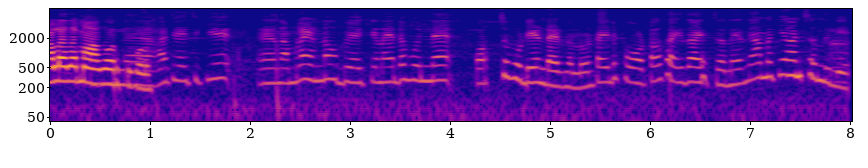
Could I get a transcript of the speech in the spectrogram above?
നല്ലതാ മാങ്ങ ഓർക്കിക്കോളൂ ആ ചേച്ചിക്ക് നമ്മളെ എണ്ണ ഉപയോഗിക്കണതിന്റെ മുന്നേ കുറച്ച് പൊടി ഉണ്ടായിരുന്നുള്ളൂ എന്നിട്ട് അതിന്റെ ഫോട്ടോ സഹിതം അയച്ചു തന്നെ. ഞാൻ അമ്മയ്ക്ക് കാണിച്ചു തന്നില്ലേ?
